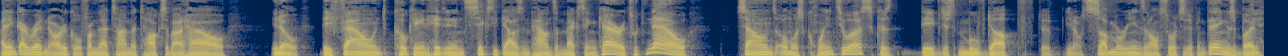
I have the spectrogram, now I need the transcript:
I think I read an article from that time that talks about how you know, they found cocaine hidden in 60,000 pounds of Mexican carrots, which now sounds almost quaint to us because they've just moved up to, you know, submarines and all sorts of different things. But yeah.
